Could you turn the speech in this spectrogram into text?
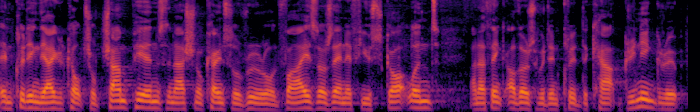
including the Agricultural Champions, the National Council of Rural Advisors, NFU Scotland, and I think others would include the CAP Greening Group,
